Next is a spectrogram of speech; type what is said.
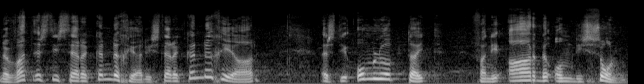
Nou wat is die sterrekundige jaar? Die sterrekundige jaar is die omlooptyd van die aarde om die son.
